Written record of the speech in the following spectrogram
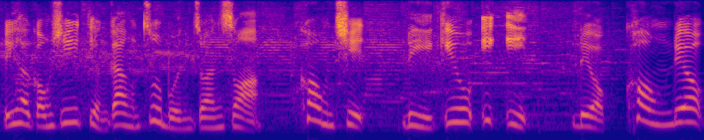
联合公司定岗主文专线：零七二九一一六零六。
